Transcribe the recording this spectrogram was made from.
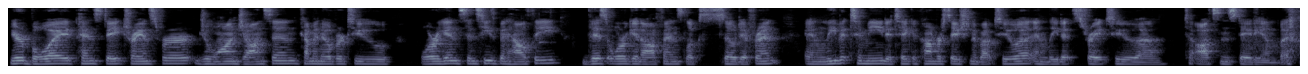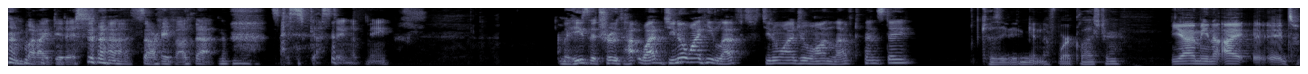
Your boy Penn State transfer Juwan Johnson coming over to Oregon since he's been healthy. This Oregon offense looks so different. And leave it to me to take a conversation about Tua and lead it straight to uh, to Autzen Stadium. But but I did it. Sorry about that. It's disgusting of me. But he's the truth. How, why do you know why he left? Do you know why Juwan left Penn State? Because he didn't get enough work last year. Yeah, I mean, I it's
